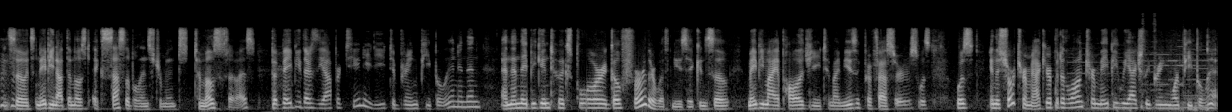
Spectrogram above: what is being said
and so it's maybe not the most accessible instrument to most of us, but maybe there's the opportunity to bring people in and then and then they begin to explore go further with music. And so maybe my apology to my music professors was was in the short term accurate, but in the long term, maybe we actually bring more people in.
